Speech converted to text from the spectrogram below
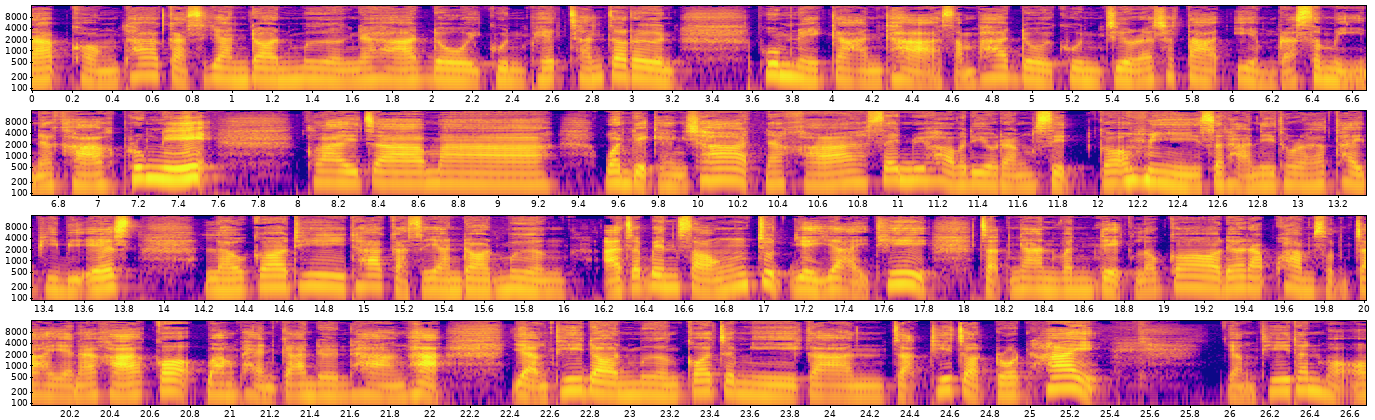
รับของท่าอากาศยานดอนเมืองนะคะ โดยคุณเพชรชั้นเจริญ ผู้อำนวยการค่ะ สัมภาษณ์โดยคุณจิรัชตาเอี่ยมรัศมีนะคะ พรุ่งนี้ใครจะมาวันเด็กแห่งชาตินะคะ เส้นวิภาวดีรังสิตก็มีสถานีโทรทัศน์ไทย PBS แล้วก็ที่ท่าอากาศยานดอนเมือง อาจจะเป็น 2 จุดใหญ่ ๆ ที่จัดงานวันเด็กแล้วก็ได้รับความสนใจนะคะ ก็วางแผนการเดินทางค่ะ อย่างที่ดอนเมืองก็จะมีการจัดที่จอดรถให้อย่างที่ท่านผอ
